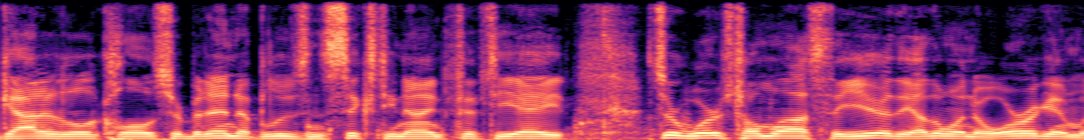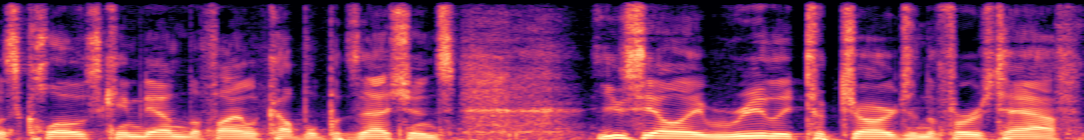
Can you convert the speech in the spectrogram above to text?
got it a little closer, but ended up losing 69 58. It's their worst home loss of the year. The other one to Oregon was close, came down to the final couple possessions. UCLA really took charge in the first half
